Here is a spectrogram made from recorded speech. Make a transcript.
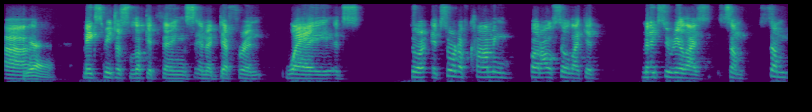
Uh, yeah. makes me just look at things in a different way. It's sort it's sort of calming, but also like it makes you realize some some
